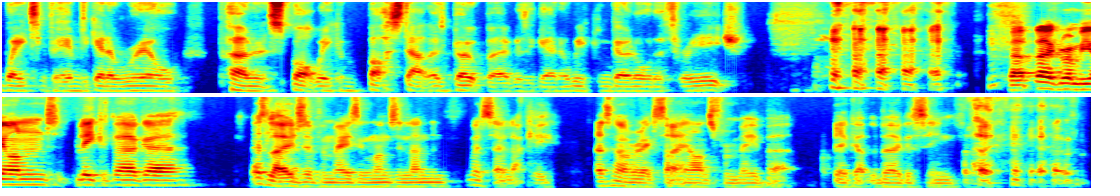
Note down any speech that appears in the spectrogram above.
waiting for him to get a real permanent spot where he can bust out those goat burgers again, and we can go and order three each. But Burger and Beyond, Bleecker Burger, there's loads of amazing ones in London. We're so lucky. That's not a very exciting answer from me, but big up the burger scene.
